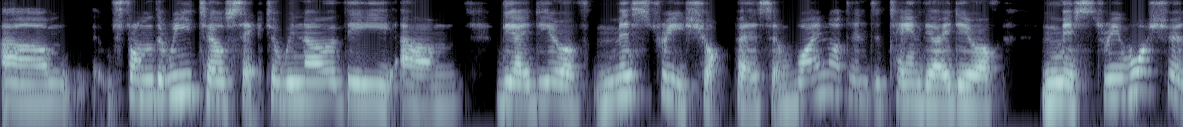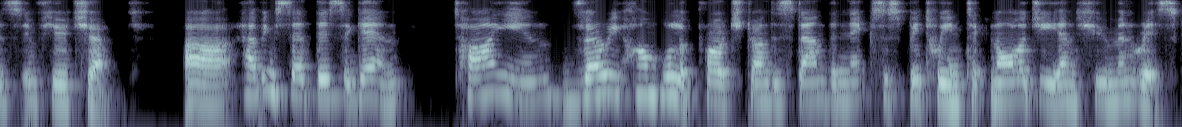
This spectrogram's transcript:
Um, from the retail sector, we know the um, the idea of mystery shoppers, and why not entertain the idea of mystery washers in future? Uh, having said this again, tie in very humble approach to understand the nexus between technology and human risk.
